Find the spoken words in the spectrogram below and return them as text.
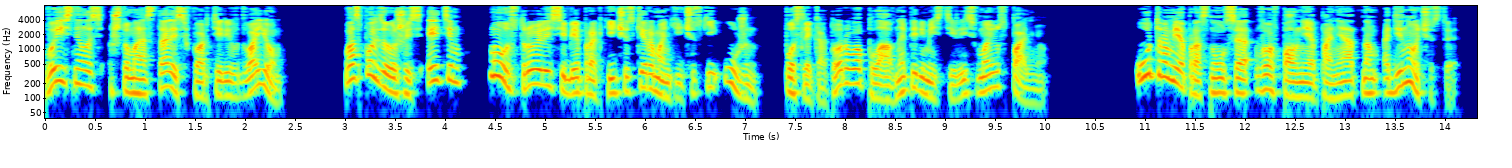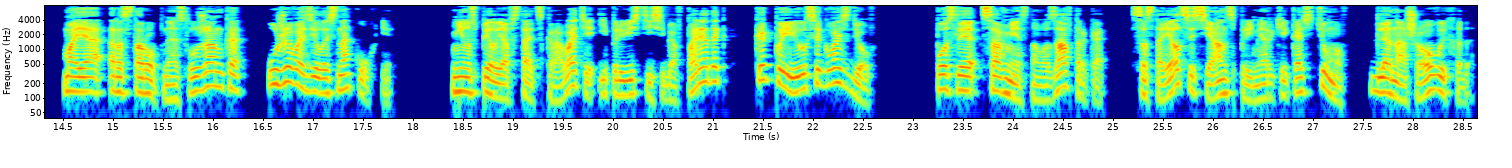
Выяснилось, что мы остались в квартире вдвоем. Воспользовавшись этим, мы устроили себе практически романтический ужин, после которого плавно переместились в мою спальню. Утром я проснулся во вполне понятном одиночестве. Моя расторопная служанка уже возилась на кухне. Не успел я встать с кровати и привести себя в порядок, как появился Гвоздев. После совместного завтрака состоялся сеанс примерки костюмов для нашего выхода.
